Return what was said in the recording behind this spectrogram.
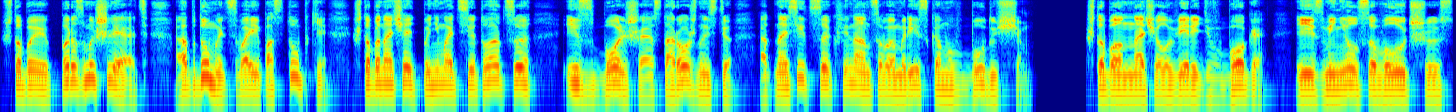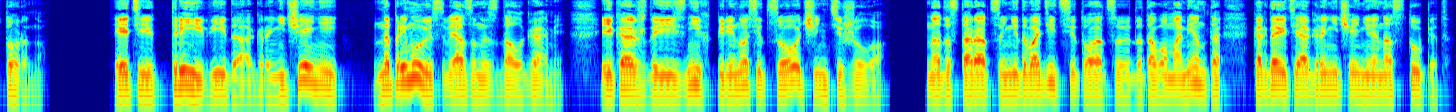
чтобы поразмышлять, обдумать свои поступки, чтобы начать понимать ситуацию и с большей осторожностью относиться к финансовым рискам в будущем, чтобы он начал верить в Бога и изменился в лучшую сторону. Эти три вида ограничений напрямую связаны с долгами, и каждый из них переносится очень тяжело. Надо стараться не доводить ситуацию до того момента, когда эти ограничения наступят.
